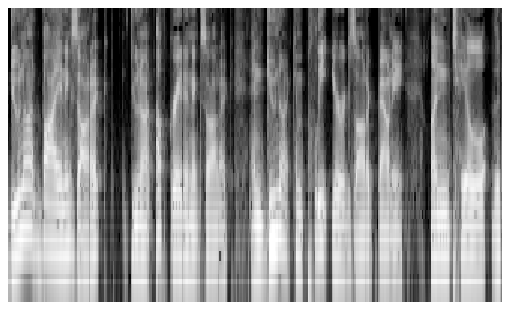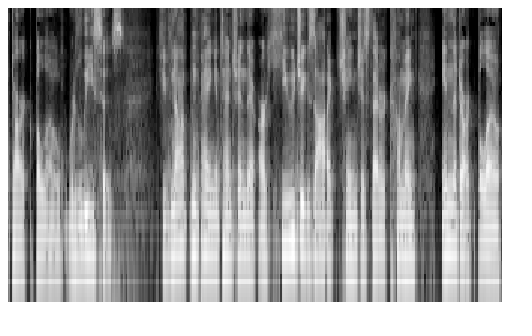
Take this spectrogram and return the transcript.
do not buy an exotic, do not upgrade an exotic, and do not complete your exotic bounty until the Dark Below releases. If you've not been paying attention, there are huge exotic changes that are coming in the Dark Below.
